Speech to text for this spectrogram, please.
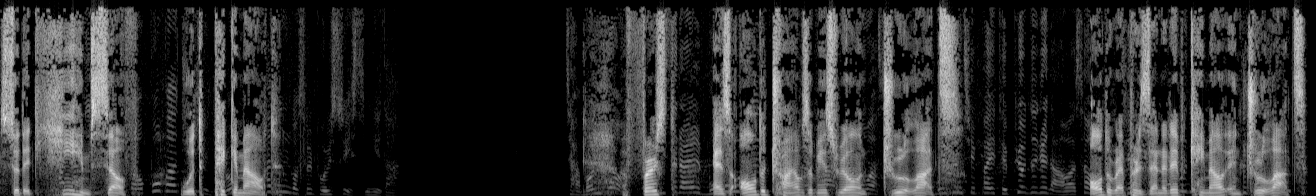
so that he himself would pick him out. First, as all the tribes of Israel drew lots, all the representatives came out and drew lots,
